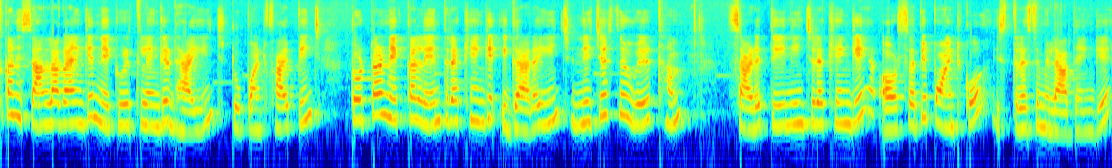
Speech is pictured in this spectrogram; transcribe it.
का निशान लगाएँगे नेक विर्थ लेंगे ढाई inch two point five inch total neck का लेंथ रखेंगे ग्यारह इंच नीचे से विर्थ हम साढ़े तीन इंच रखेंगे और सभी पॉइंट को इस तरह से मिला देंगे।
